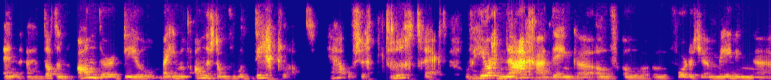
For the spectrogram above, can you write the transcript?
En uh, dat een ander deel bij iemand anders dan bijvoorbeeld dichtklapt. Of zich terugtrekt. Of heel erg na gaat denken over, voordat je een mening uh,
